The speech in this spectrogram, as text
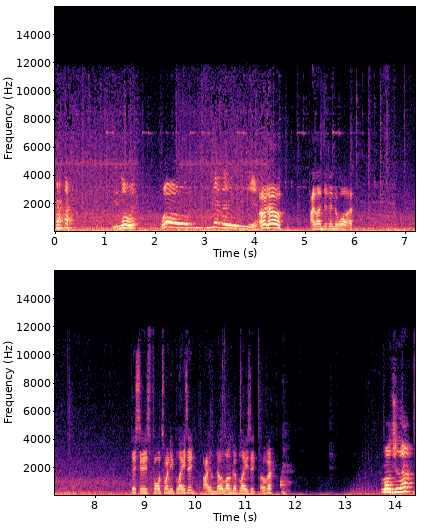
You know it. Whoa, Nelly! Oh no! I landed in the water. This is 420 blazing. I am no longer blazing. Over. Roger that.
